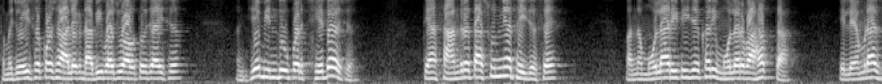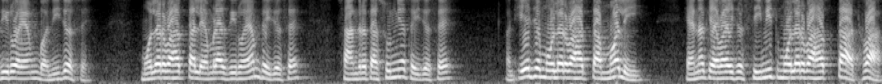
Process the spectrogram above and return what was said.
તમે જોઈ શકો છો આલેખ ડાબી બાજુ આવતો જાય છે. અને જે બિંદુ ઉપર છેદ છે, ત્યાં સાંદ્રતા શૂન્ય થઈ જશે. અને મોલારિટી જે ખરી, મોલર વાહકતા, એ લેમડા ઝીરો એમ બની જશે. મોલર વાહકતા લેમડા ઝીરો એમ થઈ જશે. સાંદ્રતા શૂન્ય થઈ જશે. અને એ જે મોલર વાહકતા મળી, એને કહેવાય છે સીમિત મોલર વાહકતા અથવા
